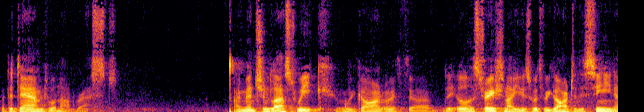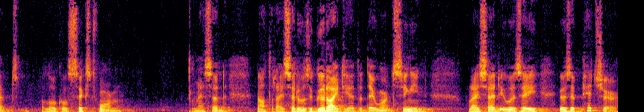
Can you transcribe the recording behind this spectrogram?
But the damned will not rest. I mentioned last week regard with uh, the illustration I used with regard to the scene at a local sixth form. And I said, not that I said it was a good idea that they weren't singing, but I said it was a, it was a picture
